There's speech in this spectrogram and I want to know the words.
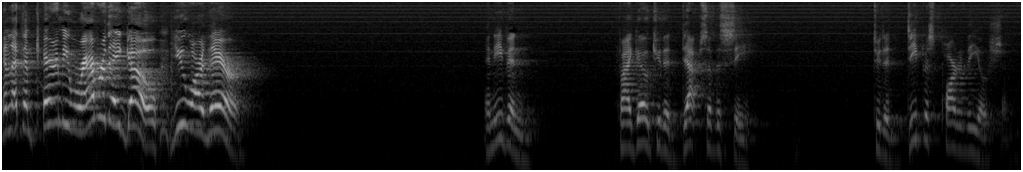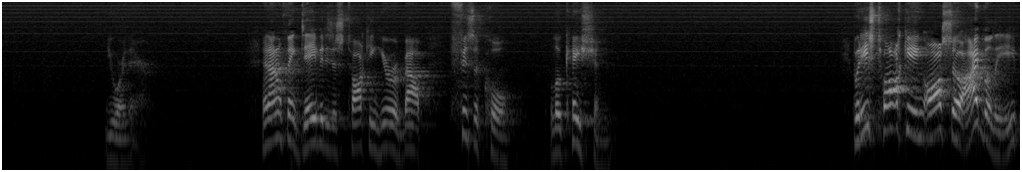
and let them carry me wherever they go, you are there. And even if I go to the depths of the sea, to the deepest part of the ocean, you are there. And I don't think David is just talking here about physical location. But he's talking also, I believe,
